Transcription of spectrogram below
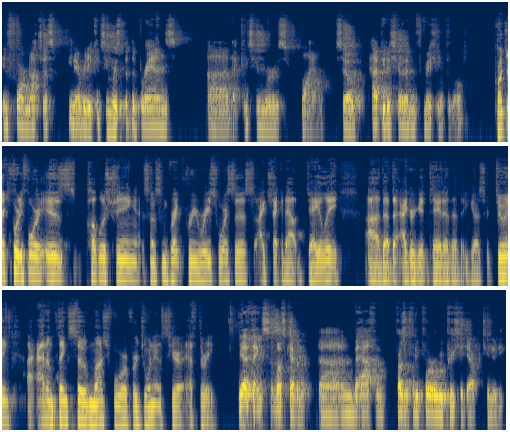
inform not just you know everyday consumers, but the brands uh, that consumers rely on. So happy to share that information with the world. Project 44 is publishing some, some great free resources. I check it out daily. Uh, the, the aggregate data that, that you guys are doing. Uh, Adam, thanks so much for for joining us here at F3. Yeah, thanks so much, Kevin. Uh, on behalf of Project 44, we appreciate the opportunity.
